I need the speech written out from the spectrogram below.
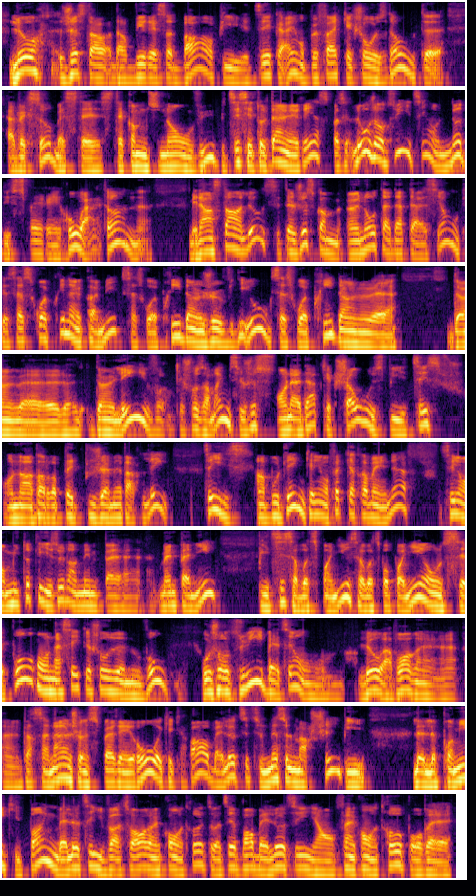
Là, juste d'en revirer ça de bord, puis dire qu'on peut faire quelque chose d'autre euh, avec ça, ben c'était comme du non-vu. Puis tu sais, c'est tout le temps un risque. Parce que là, aujourd'hui, on a des super-héros à tonnes. Mais dans ce temps-là, c'était juste comme une autre adaptation, que ça soit pris d'un comic, que ça soit pris d'un jeu vidéo, que ça soit pris d'un euh, euh, d'un livre, quelque chose de même. C'est juste, on adapte quelque chose, puis on n'entendra peut-être plus jamais parler. En bout de ligne, quand ils ont fait 89, tu sais, ils ont mis tous les œufs dans le même, pa- même panier. Puis, tu sais, ça va-tu pogner, ça va-tu pas pogner? On le sait pas, on essaie quelque chose de nouveau. Aujourd'hui, ben, là, avoir un, personnage, un super-héros, quelque part, ben là, tu le mets sur le marché, puis le, premier qui le pogne, ben là, tu il va avoir un contrat, tu vas dire, bon, ben là, on fait un contrat pour, euh,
